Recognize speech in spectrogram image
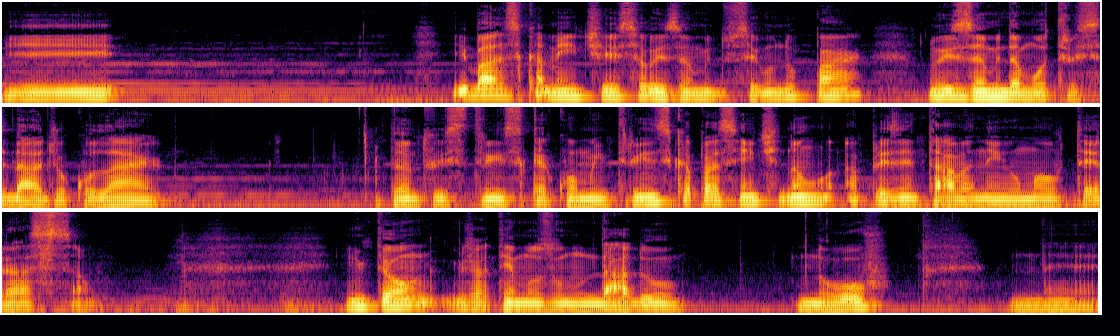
e e basicamente esse é o exame do segundo par. No exame da motricidade ocular, tanto extrínseca como intrínseca, a paciente não apresentava nenhuma alteração. Então já temos um dado novo né?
